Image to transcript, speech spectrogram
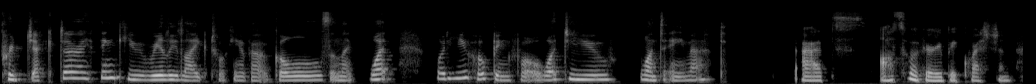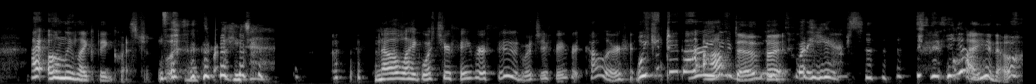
projector, I think. You really like talking about goals and like what what are you hoping for? What do you want to aim at? that's also a very big question I only like big questions. That's right. No, like, what's your favorite food? What's your favorite color? we can do Where are you that after, but 20 years. yeah, you know.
